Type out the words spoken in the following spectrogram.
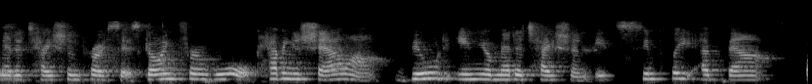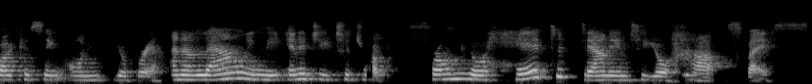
meditation process. Going for a walk, having a shower. Build in your meditation. It's simply about focusing on your breath and allowing the energy to drop from your head down into your heart space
